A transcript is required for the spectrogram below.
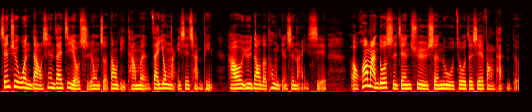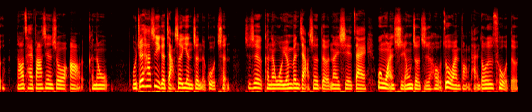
先去问到现在既有使用者到底他们在用哪一些产品，还有遇到的痛点是哪一些。呃，花蛮多时间去深入做这些访谈的，然后才发现说啊，可能我觉得它是一个假设验证的过程，就是可能我原本假设的那些在问完使用者之后做完访谈都是错的，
